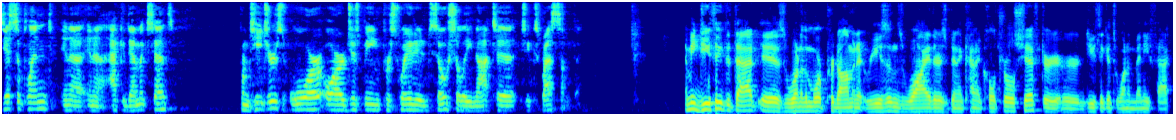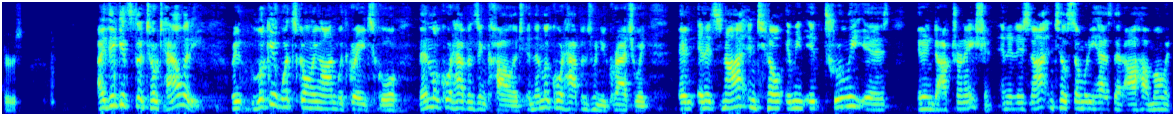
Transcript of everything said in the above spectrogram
disciplined in a in an academic sense from teachers or or just being persuaded socially not to, to express something i mean do you think that that is one of the more predominant reasons why there's been a kind of cultural shift or, or do you think it's one of many factors i think it's the totality look at what's going on with grade school then look what happens in college and then look what happens when you graduate and and it's not until I mean it truly is an indoctrination, and it is not until somebody has that aha moment.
